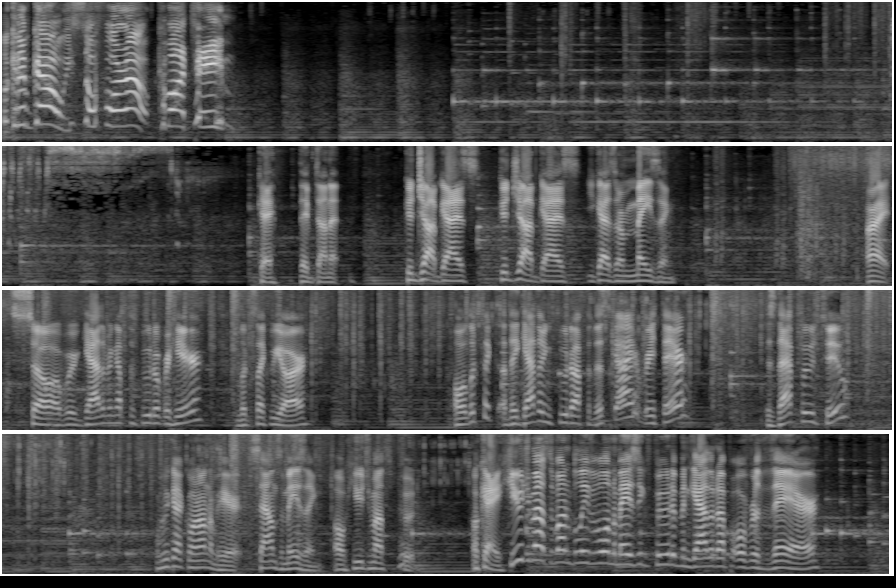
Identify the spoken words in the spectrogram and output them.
Look at him go! He's so far out! Come on, team! Okay, they've done it. Good job, guys. Good job, guys. You guys are amazing. All right, so we're gathering up the food over here. Looks like we are. Oh, it looks like, are they gathering food off of this guy right there? Is that food too? What do we got going on over here? Sounds amazing. Oh, huge amounts of food. Okay, huge amounts of unbelievable and amazing food have been gathered up over there.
